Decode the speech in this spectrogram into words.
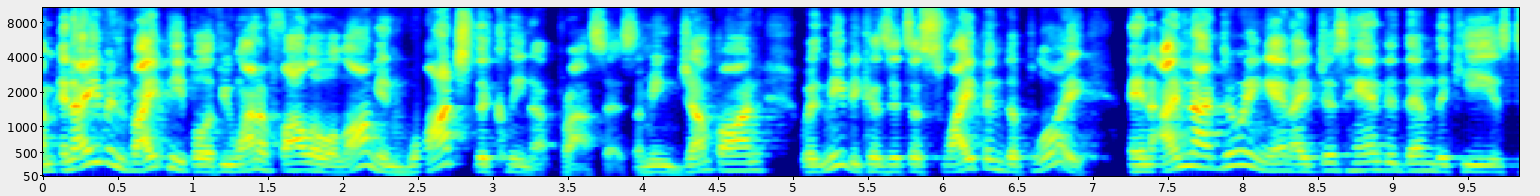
Um, and I even invite people if you want to follow along and watch the cleanup process. I mean, jump on with me because it's a swipe and deploy. And I'm not doing it. I've just handed them the keys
